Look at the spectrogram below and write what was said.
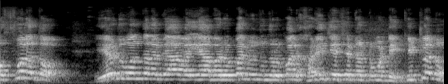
వస్తువులతో ఏడు వందల యాభై యాభై రూపాయలు ఎనిమిది వందల రూపాయలు ఖరీదు చేసేటటువంటి కిట్లను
